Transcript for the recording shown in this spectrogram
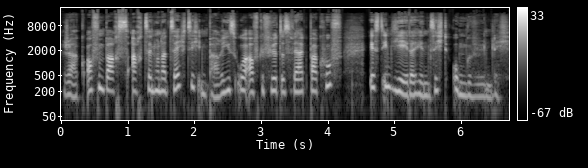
Jacques Offenbachs 1860 in Paris uraufgeführtes Werk Bakouf ist in jeder Hinsicht ungewöhnlich.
